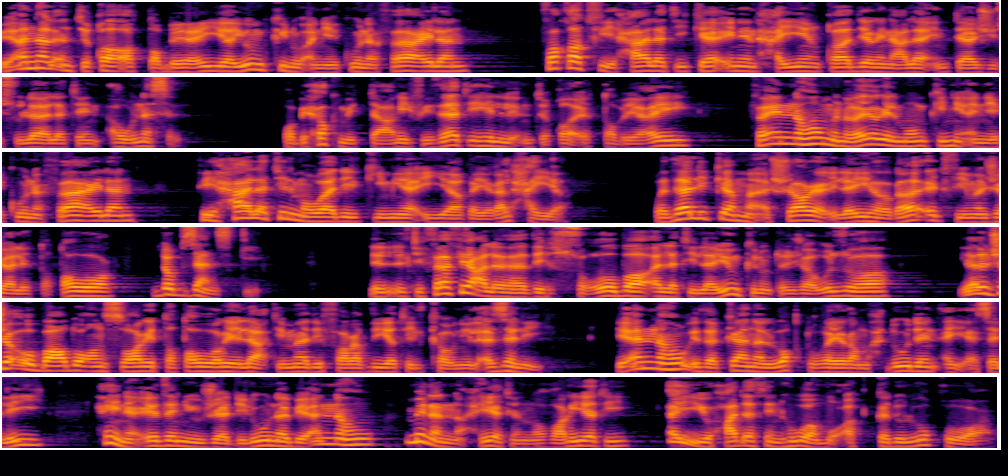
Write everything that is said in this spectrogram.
بأن الانتقاء الطبيعي يمكن أن يكون فاعلًا فقط في حالة كائن حي قادر على إنتاج سلالة أو نسل. وبحكم التعريف ذاته للانتقاء الطبيعي، فإنه من غير الممكن أن يكون فاعلًا في حالة المواد الكيميائية غير الحية وذلك ما أشار إليه رائد في مجال التطور دوبزانسكي للالتفاف على هذه الصعوبة التي لا يمكن تجاوزها يلجأ بعض أنصار التطور إلى اعتماد فرضية الكون الأزلي لأنه إذا كان الوقت غير محدود أي أزلي حينئذ يجادلون بأنه من الناحية النظرية أي حدث هو مؤكد الوقوع.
